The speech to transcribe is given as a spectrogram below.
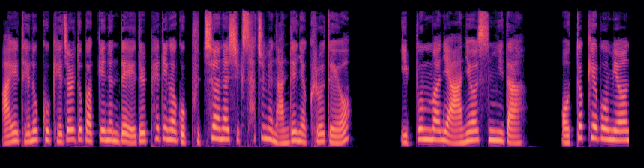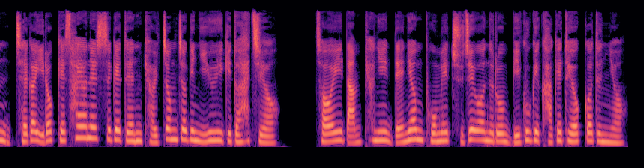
아예 대놓고 계절도 바뀌는데 애들 패딩하고 부츠 하나씩 사주면 안 되냐 그러대요? 이뿐만이 아니었습니다. 어떻게 보면 제가 이렇게 사연을 쓰게 된 결정적인 이유이기도 하지요. 저희 남편이 내년 봄에 주재원으로 미국에 가게 되었거든요.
